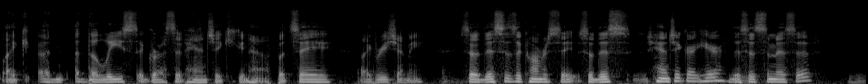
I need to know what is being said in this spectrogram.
like a, a- the least aggressive handshake you can have. But say like reach at me. So this is a conversation. So this handshake right here, this is submissive, Mhm.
